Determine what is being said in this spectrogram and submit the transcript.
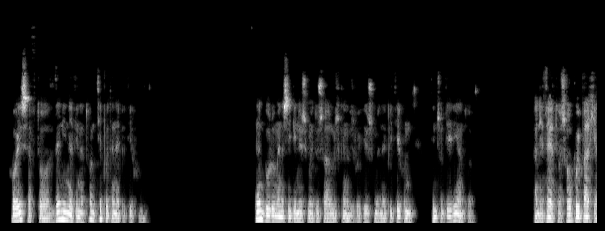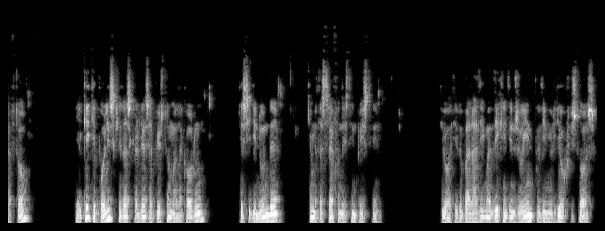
Χωρίς αυτό δεν είναι δυνατόν τίποτα να επιτύχουμε. Δεν μπορούμε να συγκινήσουμε τους άλλους και να τους βοηθήσουμε να επιτύχουν την σωτηρία του. Αντιθέτως, όπου υπάρχει αυτό, εκεί και πολλοί σκληράς καρδιές απίστων μαλακώνουν και συγκινούνται και μεταστρέφονται στην πίστη. Διότι το παράδειγμα δείχνει την ζωή που δημιουργεί ο Χριστός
